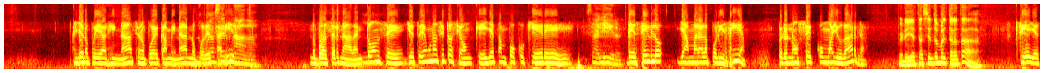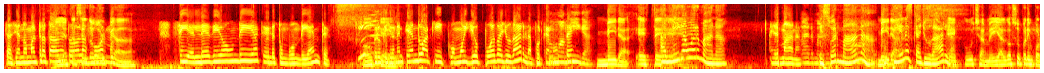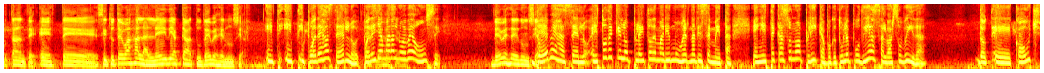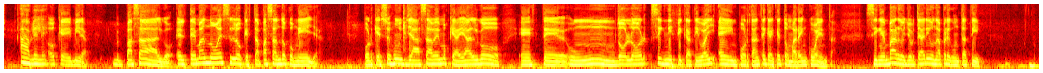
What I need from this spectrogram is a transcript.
Ella no puede ir al gimnasio, no puede caminar, no, puede, hacer salir nada. No puede hacer nada. Entonces, yo estoy en una situación que ella tampoco quiere Salir. decirlo, llamar a la policía, pero no sé cómo ayudarla. Pero ella está siendo maltratada. Sí, ella está siendo maltratada ella de está todas las siendo formas. golpeada. Sí, él le dio un día que le tumbó un diente. Pero que yo no entiendo aquí cómo yo puedo ayudarla, porque no sé. Mira, este. ¿Amiga o hermana? Hermana. Es su hermana. Mira, Tú tienes que ayudarla. Escúchame, y algo súper importante. Este, si tú te vas a la ley de acá, tú debes denunciar. Y, y- y puedes hacerlo. Puedes llamar al 911. Debes denunciar. Debes hacerlo. Esto de que los pleitos de marido y mujer nadie se meta, en este caso no aplica porque tú le pudieras salvar su vida. Eh, coach, háblele. Ok, mira, pasa algo. El tema no es lo que está pasando con ella. Porque eso es un, ya sabemos que hay algo, este, un dolor significativo ahí e importante que hay que tomar en cuenta. Sin embargo, yo te haría una pregunta a ti.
